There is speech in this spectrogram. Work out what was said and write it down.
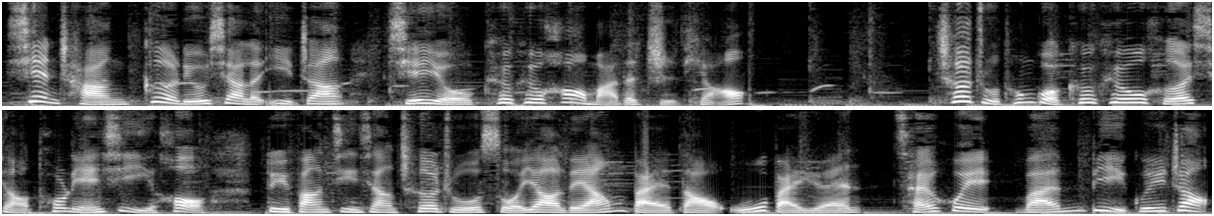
现场各留下了一张写有 QQ 号码的纸条。车主通过 QQ 和小偷联系以后，对方竟向车主索要两百到五百元，才会完璧归赵。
